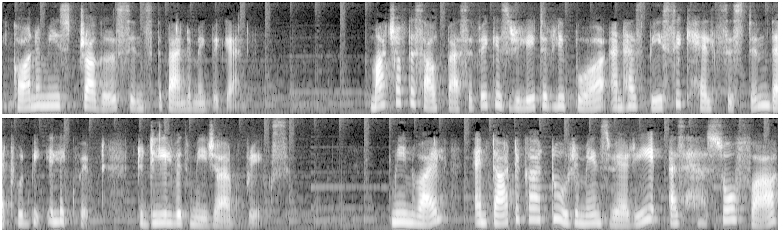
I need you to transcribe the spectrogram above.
economy struggle since the pandemic began. Much of the South Pacific is relatively poor and has basic health system that would be ill-equipped to deal with major outbreaks. Meanwhile, Antarctica too remains wary as so far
